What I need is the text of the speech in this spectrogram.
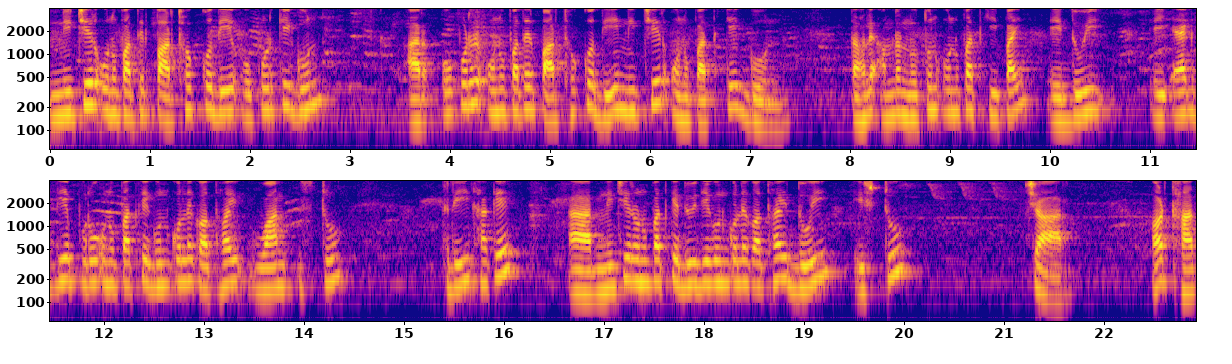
নিচের অনুপাতের পার্থক্য দিয়ে ওপরকে গুণ আর ওপরের অনুপাতের পার্থক্য দিয়ে নিচের অনুপাতকে গুণ। তাহলে আমরা নতুন অনুপাত কি পাই? এই দুই, এই এক দিয়ে পুরো অনুপাতকে গুণ করলে কত হয়? ওয়ান ইস টু থ্রি থাকে। আর নিচের অনুপাতকে দুই দিয়ে গুণ করলে কত হয়? দুই ইস টু চার। অর্থাৎ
